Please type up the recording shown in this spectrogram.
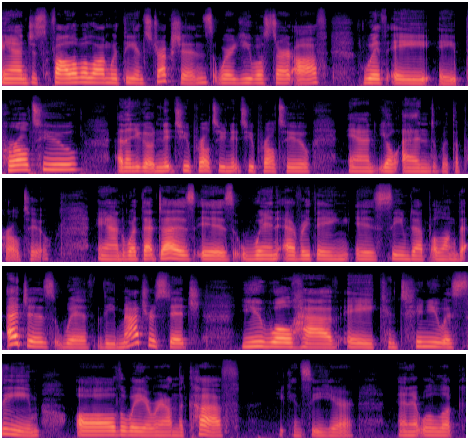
and just follow along with the instructions where you will start off with a, a purl two and then you go knit two, purl two, knit two, purl two, and you'll end with the purl two. And what that does is when everything is seamed up along the edges with the mattress stitch, you will have a continuous seam all the way around the cuff, you can see here, and it will look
